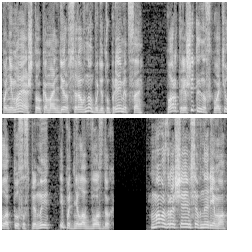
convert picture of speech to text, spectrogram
Понимая, что командир все равно будет упрямиться, Парт решительно схватила ту со спины и подняла в воздух. «Мы возвращаемся в Нериму.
